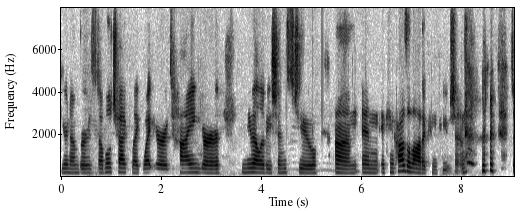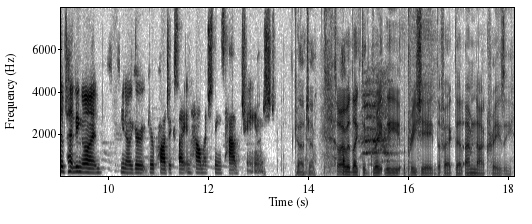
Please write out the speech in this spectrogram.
your numbers double check like what you're tying your new elevations to um, and it can cause a lot of confusion depending on you know your your project site and how much things have changed Gotcha. So I would like to greatly appreciate the fact that I'm not crazy,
